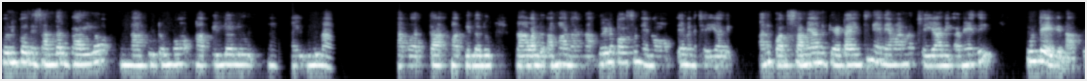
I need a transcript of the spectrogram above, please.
కొన్ని కొన్ని సందర్భాల్లో నా కుటుంబం నా పిల్లలు నా ఇల్లు నా నా భర్త నా పిల్లలు నా వాళ్ళు అమ్మ నాన్న వీళ్ళ కోసం నేను ఏమైనా చేయాలి అని కొంత సమయాన్ని కేటాయించి నేను ఏమన్నా చేయాలి అనేది ఉండేది నాకు.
